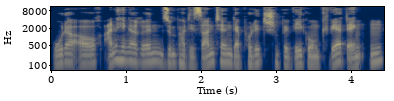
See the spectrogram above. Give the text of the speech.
Oder auch Anhängerin, Sympathisantin der politischen Bewegung Querdenken,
